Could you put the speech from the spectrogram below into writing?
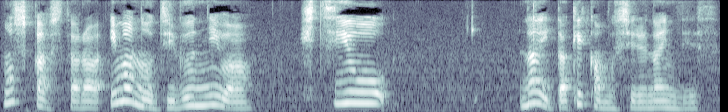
もしかしたら今の自分には必要ないだけかもしれないんです。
